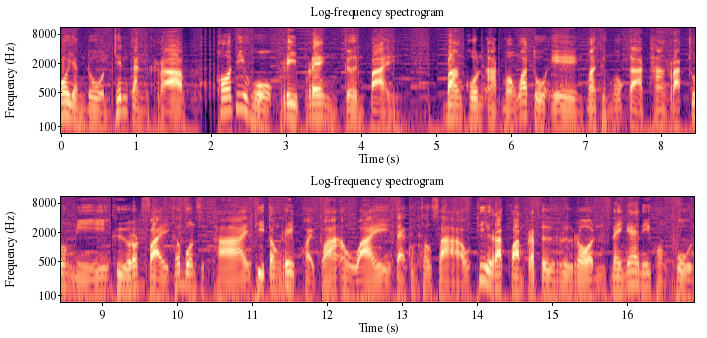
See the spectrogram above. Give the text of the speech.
ก็ยังโดน เช่นกันครับ ข้อที่ 6 รีบเร่งเกินไป บางคนอาจมองว่าตัวเองมาถึงโอกาสทางรักช่วงนี้ คือรถไฟขบวนสุดท้ายที่ต้องรีบไขว่คว้าเอาไว้ แต่คุณสาวๆที่รักความกระตือรือร้นในแง่นี้ของคุณ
